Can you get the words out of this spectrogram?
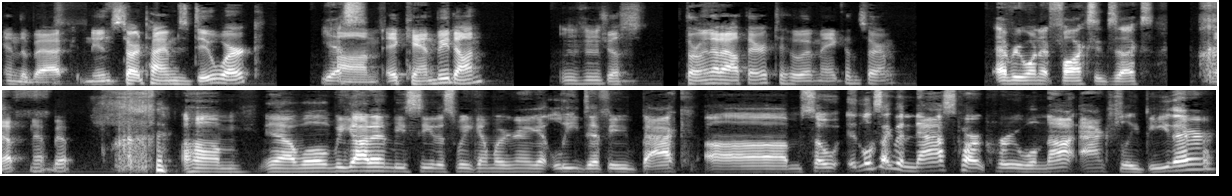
in the back. Noon start times do work. Yes. Um, it can be done. Hmm Just throwing that out there to who it may concern. Everyone at Fox execs. Yep, yep, yep. Um, yeah, well, we got NBC this weekend. We're gonna get Leigh Diffey back. Um, so it looks like the NASCAR crew will not actually be there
